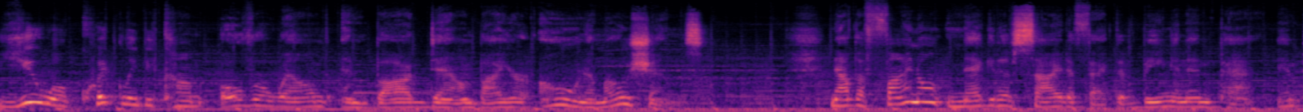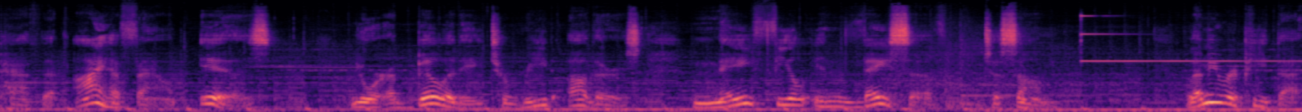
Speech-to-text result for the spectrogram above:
you will quickly become overwhelmed and bogged down by your own emotions. Now, the final negative side effect of being an empath, empath that I have found is your ability to read others may feel invasive to some. Let me repeat that.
